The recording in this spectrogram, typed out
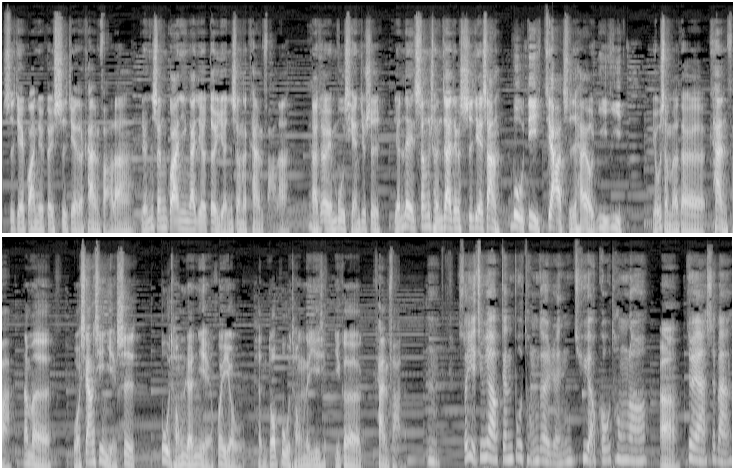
世界观就对世界的看法啦，人生观应该就是对人生的看法啦。啊，嗯所以目前就是人类生存在这个世界上，目的、价值还有意义有什么的看法？那么我相信也是不同人也会有很多不同的一一个看法的嗯，所以就要跟不同的人去要沟通咯。啊，对啊，是吧？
